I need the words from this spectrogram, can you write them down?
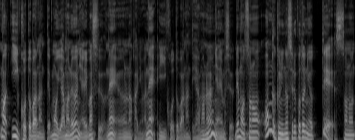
まあ、いい言葉なんてもう山のようにありますよね。世の中にはね。いい言葉なんて山のようにありますよ。でも、その音楽に乗せることによって、その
